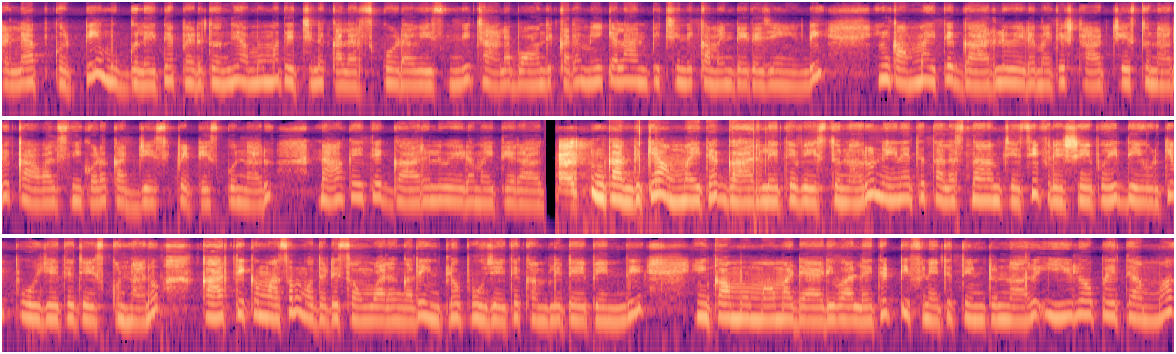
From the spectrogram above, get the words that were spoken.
కళ్ళాప్ కొట్టి ముగ్గులైతే పెడుతుంది. అమ్మమ్మ తెచ్చిన కలర్స్ కూడా వేసింది. చాలా బాగుంది కదా. మీకు ఎలా అనిపించింది? కమెంట్ అయితే చేయండి. ఇంకా అమ్మ అయితే గారెలు వేయడం అయితే స్టార్ట్ చేస్తున్నారు. కావాల్సినవి కూడా కట్ చేసి పెట్టేసుకున్నారు. నాకైతే గారెలు వేయడం అయితే రాదు. ఇంకా అందుకే అమ్మ అయితే గారెలు అయితే వేస్తున్నారు. నేనైతే తలస్నానం చేసి ఫ్రెష్ అయిపోయి దేవుడికి పూజ అయితే చేసుకున్నాను. కార్తీక మాసం మొదటి సోమవారం కదా ఇంట్లో పూజ అయితే కంప్లీట్ అయిపోయింది. ఇంకా అమ్మమ్మ మా డాడీ వాళ్ళు అయితే టిఫిన్ అయితే తింటున్నారు. ఈ అయితే అమ్మ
